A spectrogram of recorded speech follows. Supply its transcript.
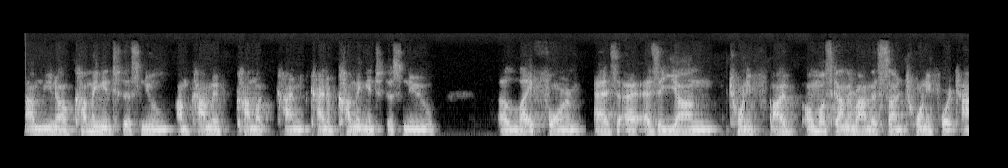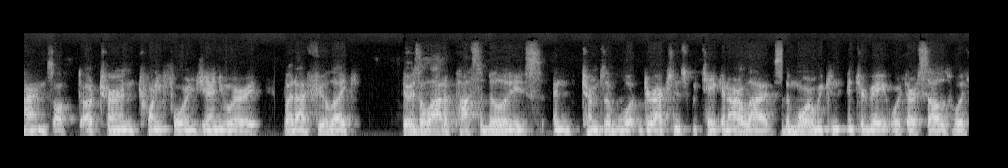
I'm, you know, coming into this new, I'm coming, com- kind, kind of coming into this new uh, life form as a, as a young 20. I've almost gone around the sun 24 times. I'll, I'll turn 24 in January. But I feel like there's a lot of possibilities in terms of what directions we take in our lives. The more we can integrate with ourselves with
